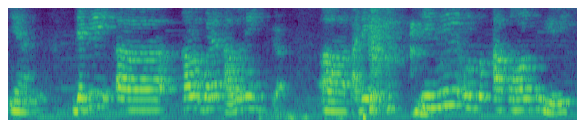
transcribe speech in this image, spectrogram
Iya. Jadi eh, kalau boleh tahu nih, Ya. eh, Pak De, ini untuk alkohol sendiri,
